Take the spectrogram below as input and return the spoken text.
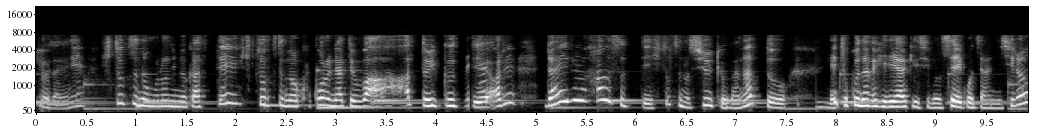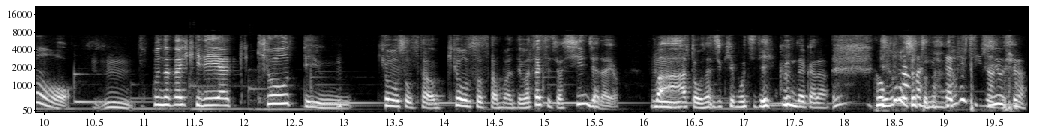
教だよね。一つのものに向かって一つの心にあってわーっといくっていう、あれライブハウスって一つの宗教だなと、え徳永英明しろ聖子ちゃんにしろ、うん。徳永英明教っていう教祖さ教祖様で私たちは信者だよ。うんわーっと同じ気持ちでいくんだから。徳でもちょっと永長渕剛は、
